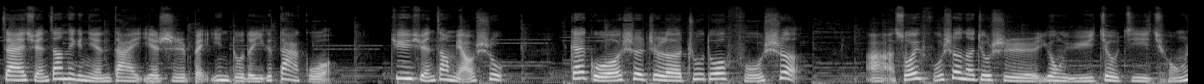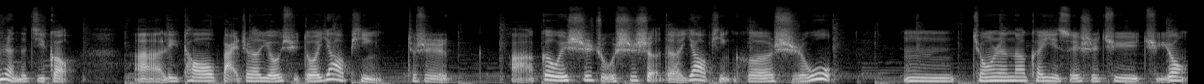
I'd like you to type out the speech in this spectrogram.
在玄奘那个年代也是北印度的一个大国。据玄奘描述，该国设置了诸多辐射。啊，所谓辐射呢，就是用于救济穷人的机构。啊，里头摆着有许多药品，就是啊，各位施主施舍的药品和食物。嗯，穷人呢可以随时去取用，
